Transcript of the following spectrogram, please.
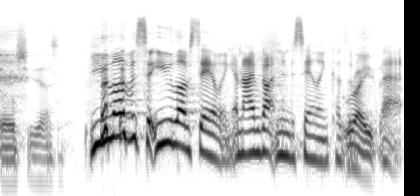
yeah, she does. You love a, you love sailing, and I've gotten into sailing because of Right. that.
